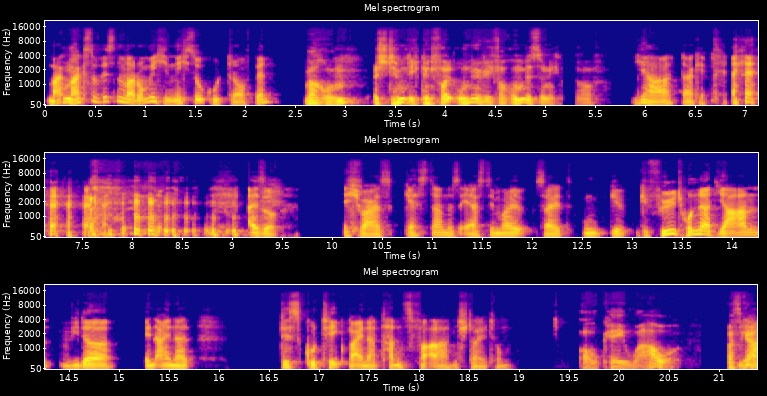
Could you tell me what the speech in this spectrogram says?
Mag, magst du wissen, warum ich nicht so gut drauf bin? Warum? Stimmt, ich bin voll unhöflich. Warum bist du nicht drauf? Ja, danke. also, ich war es gestern das erste Mal seit ge gefühlt 100 Jahren wieder in einer Diskothek bei einer Tanzveranstaltung. okay, wow. Was Ja.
